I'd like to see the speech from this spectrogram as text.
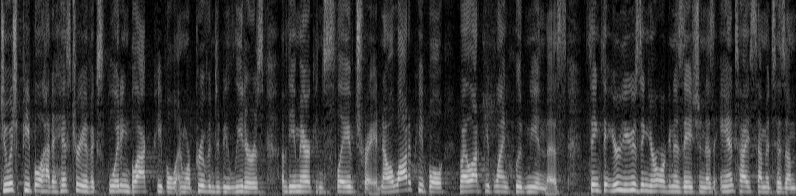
Jewish people had a history of exploiting black people and were proven to be leaders of the American slave trade. Now, a lot of people, by a lot of people, I include me in this, think that you're using your organization as anti Semitism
